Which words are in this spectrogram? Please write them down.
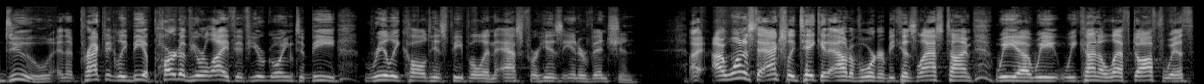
do, and practically be a part of your life if you're going to be really called His people and ask for His intervention intervention. I, I, want us to actually take it out of order because last time we, uh, we, we kind of left off with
